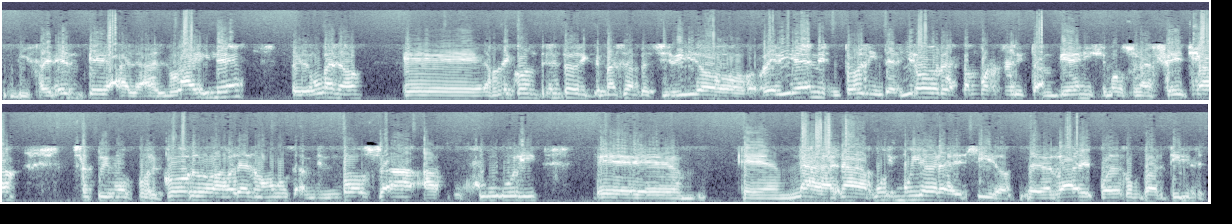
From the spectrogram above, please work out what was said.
diferente al, al baile, pero bueno, eh, re contento de que me hayan recibido re bien en todo el interior, acá en también hicimos una fecha, ya estuvimos por Córdoba, ahora nos vamos a Mendoza, a Jujuy, eh, eh, nada, nada, muy muy agradecido, de verdad, de poder compartir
